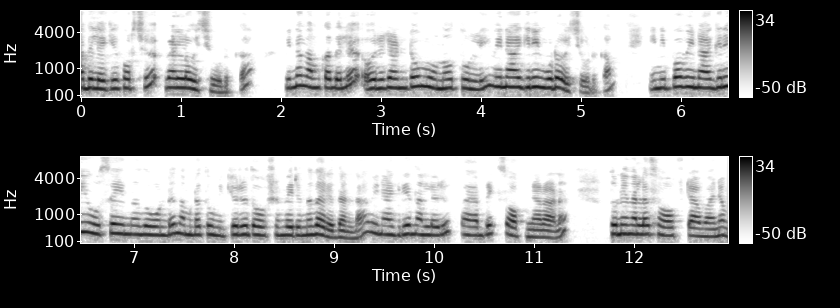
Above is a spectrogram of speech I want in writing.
അതിലേക്ക് കുറച്ച് വെള്ളം ഒഴിച്ചു കൊടുക്കുക. പിന്നെ നമുക്കതിൽ ഒരു രണ്ടോ മൂന്നോ തുള്ളി വിനാഗിരിയും കൂടെ ഒഴിച്ചു കൊടുക്കാം. ഇനിയിപ്പോൾ വിനാഗിരി യൂസ് ചെയ്യുന്നത് കൊണ്ട് നമ്മുടെ തുണിക്കൊരു ദോഷം വരുന്ന കരുതണ്ട. വിനാഗിരി നല്ലൊരു ഫാബ്രിക് സോഫ്റ്റ്നർ ആണ്. തുണി നല്ല സോഫ്റ്റ് ആവാനും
